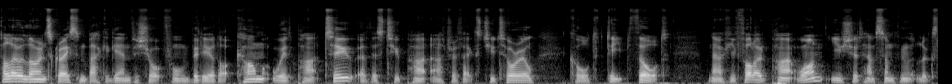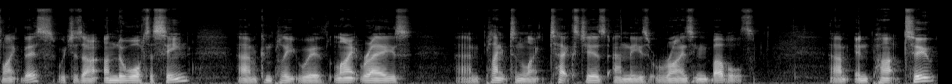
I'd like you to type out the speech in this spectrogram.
Hello, Lawrence Grayson back again for shortformvideo.com with part two of this two-part After Effects tutorial called Deep Thought. Now if you followed part one, you should have something that looks like this, which is our underwater scene, um, complete with light rays, um, plankton-like textures and these rising bubbles. Um, in part two,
